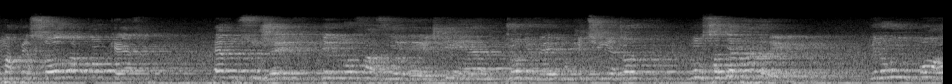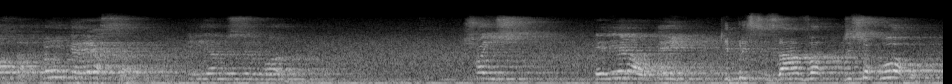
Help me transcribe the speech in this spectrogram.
uma pessoa qualquer. Era um sujeito que ele não fazia ideia de quem era, de onde veio, do que tinha, de onde... não sabia nada dele. E não importa, não interessa, ele era um ser humano. Só isso. Ele era alguém que precisava de socorro.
